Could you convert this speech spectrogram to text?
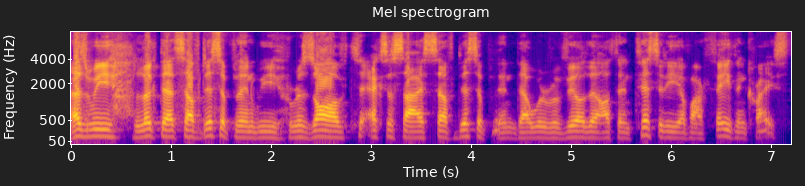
as we looked at self discipline, we resolved to exercise self discipline that would reveal the authenticity of our faith in Christ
